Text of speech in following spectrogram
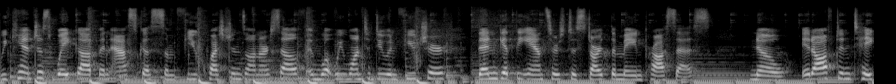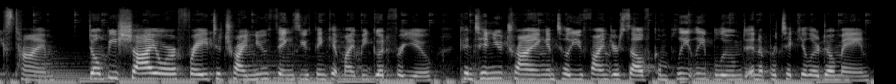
We can't just wake up and ask us some few questions on ourselves and what we want to do in future, then get the answers to start the main process. No, it often takes time. Don't be shy or afraid to try new things you think it might be good for you. Continue trying until you find yourself completely bloomed in a particular domain.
